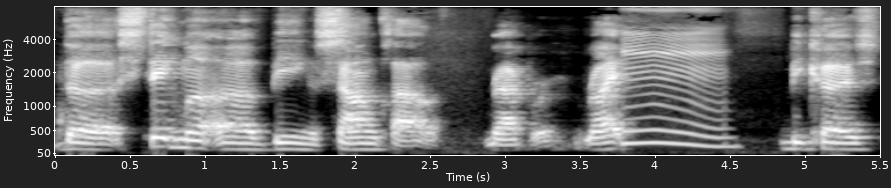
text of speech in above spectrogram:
the stigma of being a SoundCloud rapper, right? Mm. because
